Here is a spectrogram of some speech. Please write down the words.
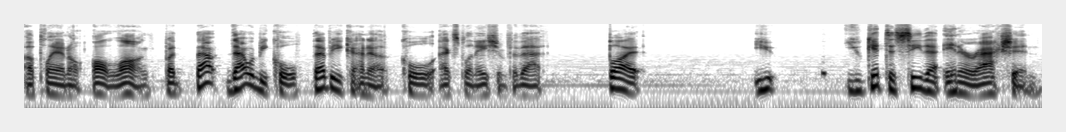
a plan all, all along but that that would be cool. That'd be kind of cool explanation for that. But you you get to see that interaction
